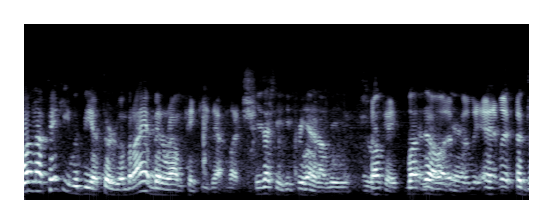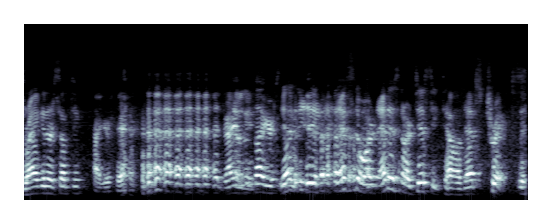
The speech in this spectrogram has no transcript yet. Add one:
Well, now Pinky would be a third one, but I haven't been around Pinky that much. He's actually he freehanded on me. Okay, well, no, uh, Yeah. a, a, a dragon or something. Tiger, yeah. Dragons Okay. and tigers. Yeah, yeah, that's no, art- that isn't artistic talent. That's tricks.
